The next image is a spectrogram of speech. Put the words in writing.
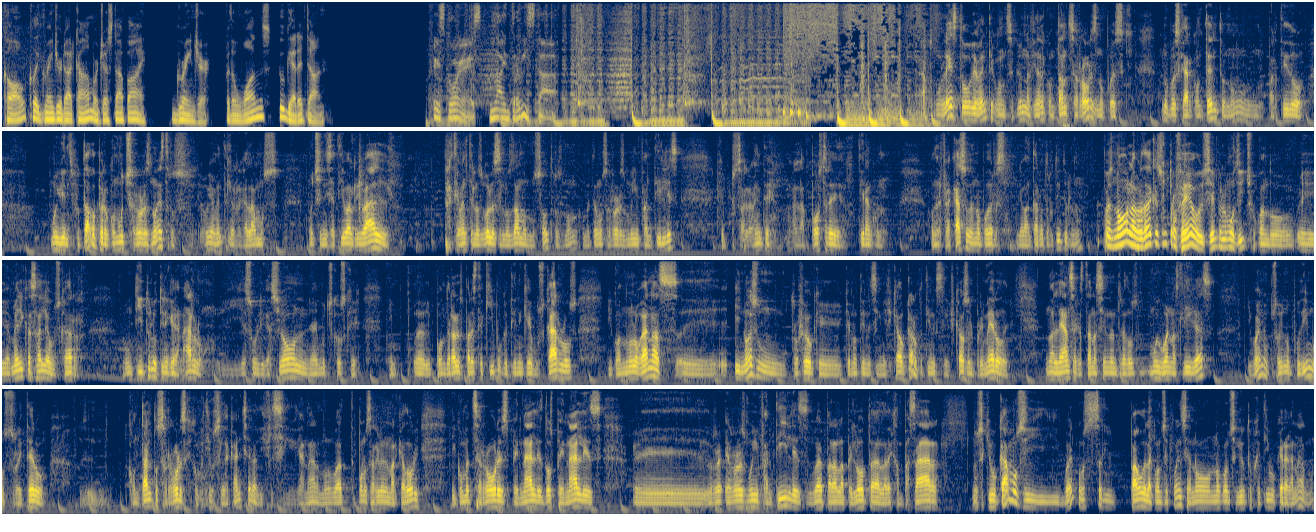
Call, clickgranger.com, or just stop by. Granger, for the ones who get it done. Esto es la entrevista. Molesto, obviamente, cuando se pierde una final con tantos errores, no puedes, no puedes quedar contento, ¿no? Un partido muy bien disputado, pero con muchos errores nuestros. Obviamente le regalamos mucha iniciativa al rival, prácticamente los goles se los damos nosotros, ¿no? Cometemos errores muy infantiles que pues a la gente a la postre tiran con, el fracaso de no poder levantar otro título, ¿no? Pues no, la verdad que es un trofeo y siempre lo hemos dicho, cuando eh, América sale a buscar un título tiene que ganarlo y es obligación, hay muchas cosas que eh, ponderables para este equipo que tienen que buscarlos. Y cuando no lo ganas eh, y no es un trofeo que, no tiene significado, claro que tiene significado, es el primero de una alianza que están haciendo entre dos muy buenas ligas. Y bueno, pues hoy no pudimos, reitero, eh, con tantos errores que cometimos en la cancha era difícil ganar, ¿no? Te pones arriba en el marcador y, cometes errores, penales, dos penales, eh, errores muy infantiles, en lugar de parar la pelota, la dejan pasar, nos equivocamos y bueno, es el pago de la consecuencia, no, no conseguir tu objetivo que era ganar, ¿no?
